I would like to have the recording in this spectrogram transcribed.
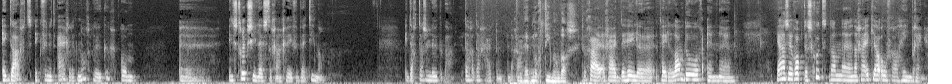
ik dacht, ik vind het eigenlijk nog leuker om eh, instructieles te gaan geven bij Timan. Ik dacht, dat is een leuke baan. Dat, dat ga ik doen. En dan ga Toen ik, het nog Tiemann was. toen ga, ga ik de hele, het hele land door. En eh, ja, zei Rob, dat is goed. Dan, eh, dan ga ik jou overal heen brengen.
